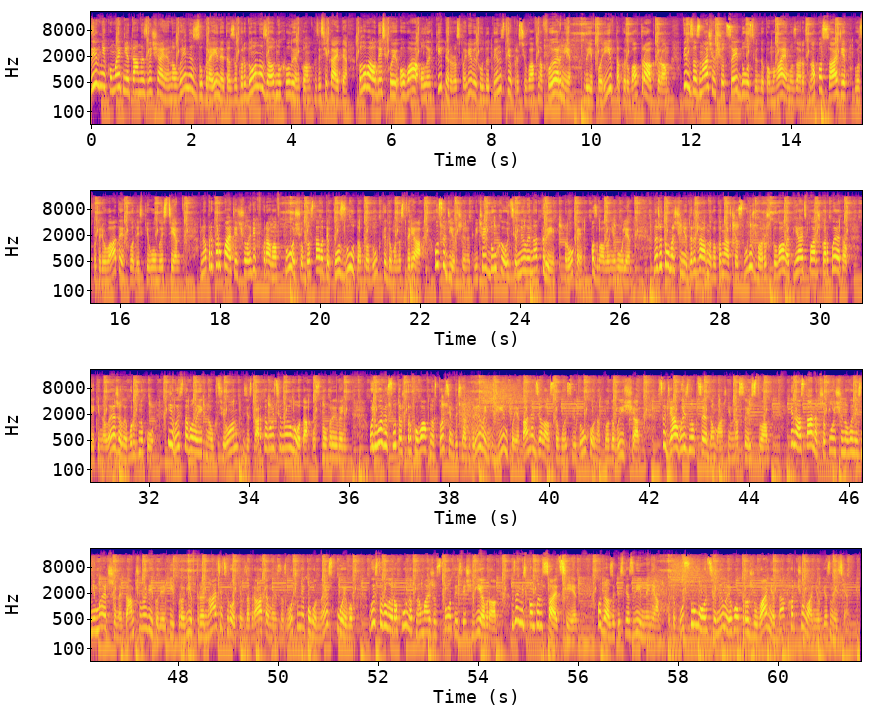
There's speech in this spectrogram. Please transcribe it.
Дивні, кумедні та незвичайні новини з України та за кордону за одну хвилинку. Засікайте. Голова Одеської ОВА Олег Кіпір розповів, як у дитинстві працював на фермі, доїв корів та керував трактором. Він зазначив, що цей досвід допомагає йому зараз на посаді господарювати в Одеській області. На Прикарпатті чоловік вкрав авто, щоб доставити козу та продукти до монастиря. У суді вчинок відчайдухи оцінили на три роки позбавлення волі. На Житомирщині Державна виконавча служба арештувала 5 пар шкарпеток, які належали боржнику, і виставила їх на аукціон зі стартовою ціною лота у 100 гривень. У Львові суд оштрафував на 170 гривень жінку, яка не взяла з собою свікруху на кладовища. Суддя визнав це домашнім насильством. І наостанок шокуючі новини з Німеччини. Там чоловікові, який провів 13 років за ґратами, за злочин якого не скоював, виставили рахунок на майже 100 тисяч євро замість компенсації. Одразу після звільнення у таку суму оцінили його проживання та харчування у в'язниці.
